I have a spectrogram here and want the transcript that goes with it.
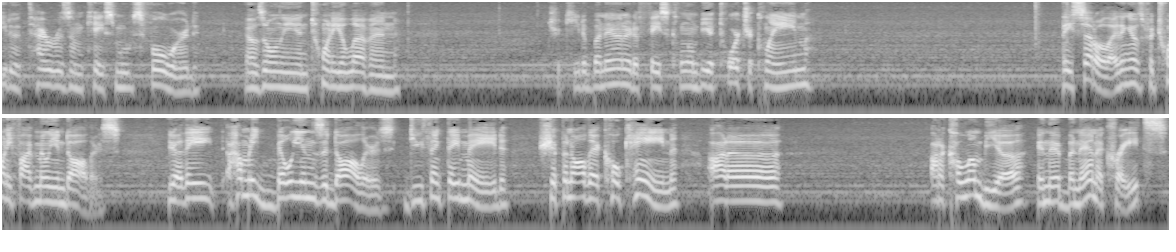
Chiquita terrorism case moves forward. That was only in 2011. Chiquita Banana to face Colombia torture claim. They settled. I think it was for $25 million. You know, they, how many billions of dollars do you think they made shipping all their cocaine out of, out of Colombia in their banana crates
